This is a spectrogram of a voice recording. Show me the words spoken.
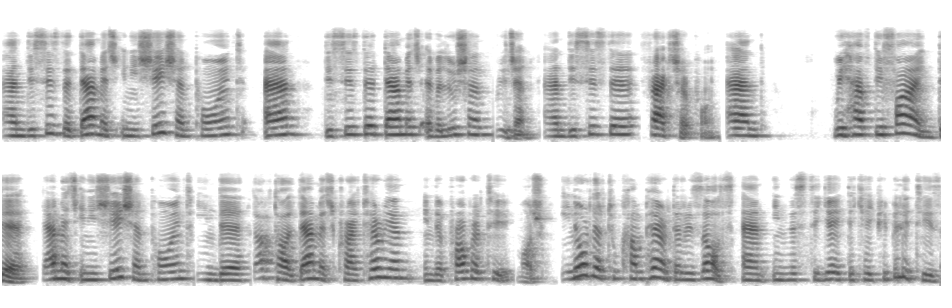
and this is the damage initiation point, and this is the damage evolution region, and this is the fracture point. And we have defined the damage initiation point in the ductile damage criterion in the property module. In order to compare the results and investigate the capabilities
